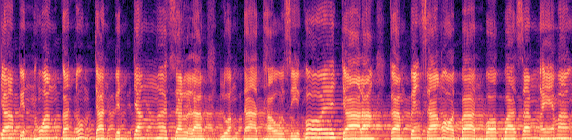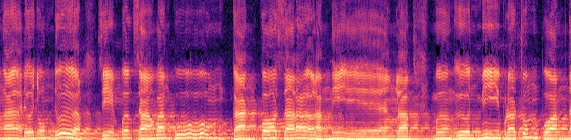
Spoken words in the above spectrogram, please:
อย่าเป็นห่วงกันโยมจานเป็นจังสลามหลวงตาเท่าสีคอยจาลังกำเป็นสางอดบ้านบอกว่าสังให้มังาเดินยมเดือสิเปิกสาวังคุ้งการก็สารลังเนียงลา เมืองอื่นมีประชุมปวมใน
